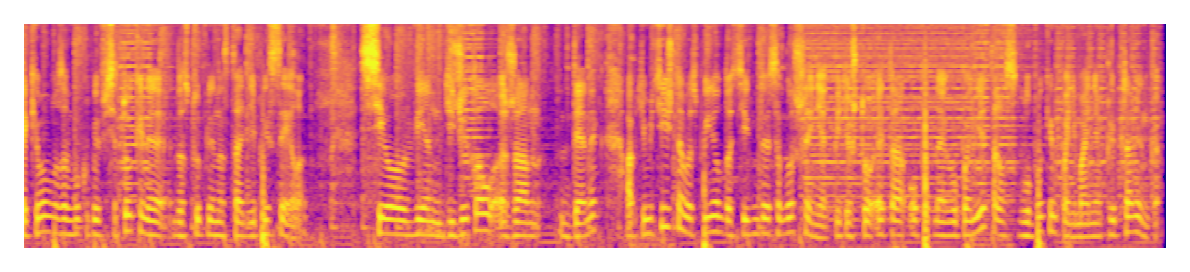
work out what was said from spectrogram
Таким образом, выкупив все токены, доступные на стадии пресейла. SEO Ven Digital Жан Денек оптимистично воспринял достигнутое соглашение, отметив, что это опытная группа инвесторов с глубоким пониманием крипторынка.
